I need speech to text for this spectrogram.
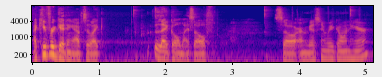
I keep forgetting I have to like let go myself. So I'm guessing we go in here.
